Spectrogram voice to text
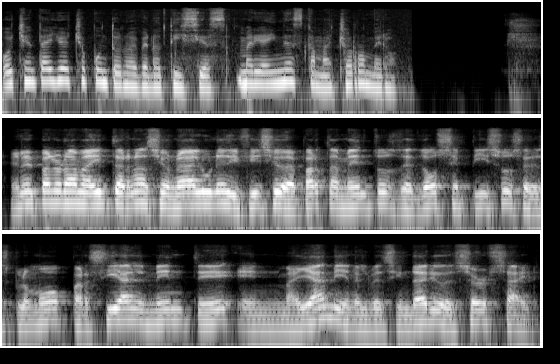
88.9 Noticias. María Inés Camacho Romero. En el panorama internacional, un edificio de apartamentos de 12 pisos se desplomó parcialmente en Miami, en el vecindario de Surfside.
